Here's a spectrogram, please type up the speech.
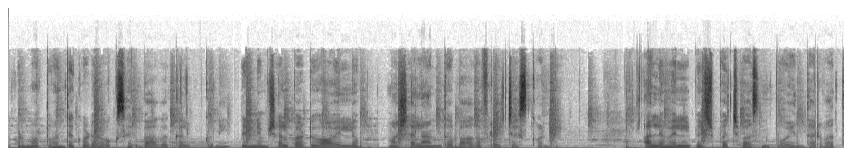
ఇప్పుడు మొత్తం అంతా కూడా ఒకసారి బాగా కలుపుకొని రెండు నిమిషాల పాటు ఆయిల్లో మసాలా అంతా బాగా ఫ్రై చేసుకోండి. అల్లం వెల్లుల్లి పేస్ట్ పచ్చివాసన పోయిన తర్వాత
